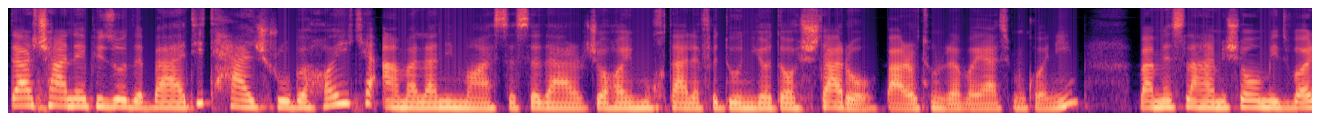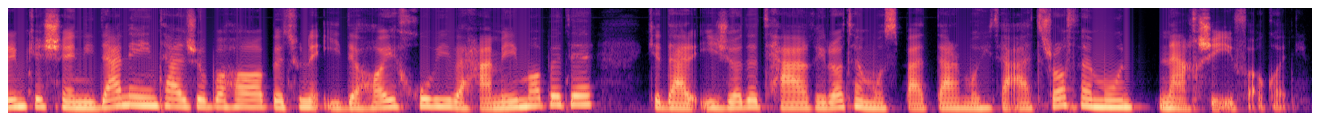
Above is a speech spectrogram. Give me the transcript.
در چند اپیزود بعدی تجربه هایی که عملا این مؤسسه در جاهای مختلف دنیا داشته رو براتون روایت می‌کنیم و مثل همیشه امیدواریم که شنیدن این تجربه ها بتونه ایده های خوبی به همه ما بده که در ایجاد تغییرات مثبت در محیط اطرافمون نقشی ایفا کنیم.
